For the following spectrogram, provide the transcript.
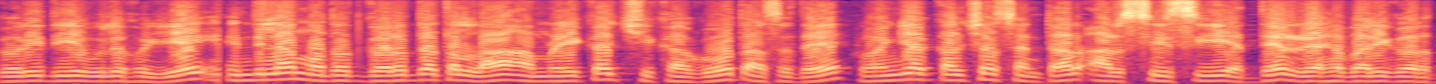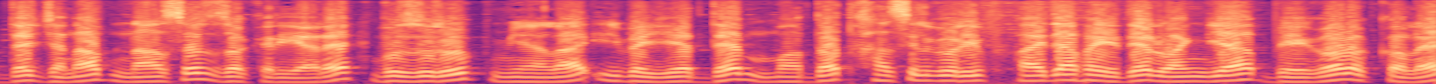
কৰি দিয়ে বুলি হইয়ে ইন্দিলা মদত গরদ তাল্লা আমেরিকা চিকাগোত আছে the Rohingya culture centre R C C এদের রেহবারি গরদ দে জনাব নাসির জকরিয়ারে বুজুরুক মিয়ালা ইবাইয়ে দে মদত হাসিল কৰি ফাইদে ৰোহিঙ্গা বেগৰ কলে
